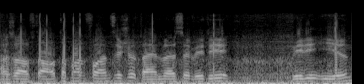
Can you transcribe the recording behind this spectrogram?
Also auf der Autobahn fahren sie schon teilweise wie die, wie die Iren.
